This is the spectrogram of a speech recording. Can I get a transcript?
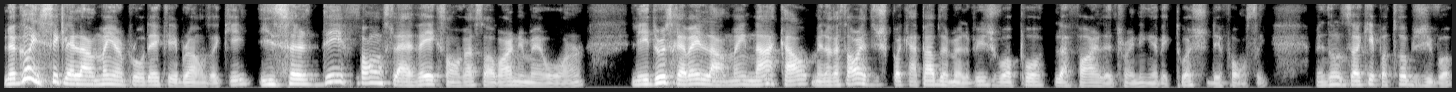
Le gars, il sait que le lendemain, il y a un pro avec les Browns, OK? Il se défonce la veille avec son receveur numéro un. Les deux se réveillent le lendemain, knock-out, mais le receveur, il dit Je suis pas capable de me lever, je ne vais pas le faire, le training avec toi, je suis défoncé. Mais donc, il dit OK, pas de trouble, j'y vais.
